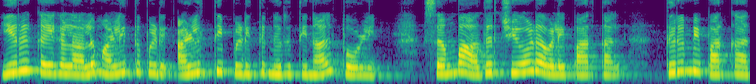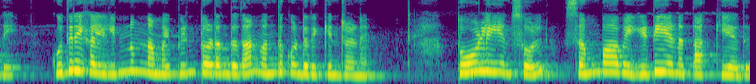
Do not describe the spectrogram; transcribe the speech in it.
இரு கைகளாலும் அழித்து பிடி அழுத்தி பிடித்து நிறுத்தினாள் தோழி. செம்பா அதிர்ச்சியோடு அவளை பார்த்தாள். திரும்பி பார்க்காதே குதிரைகள் இன்னும் நம்மை பின்தொடர்ந்துதான் வந்து கொண்டிருக்கின்றன தோழியின் சொல் செம்பாவை இடி என தாக்கியது.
